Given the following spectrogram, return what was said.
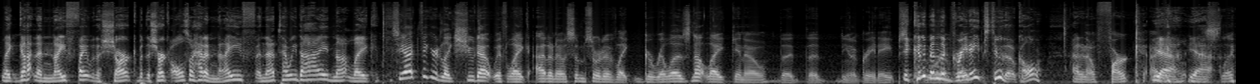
like got in a knife fight with a shark, but the shark also had a knife, and that's how he died. Not like See, I figured like shootout with like I don't know some sort of like gorillas, not like you know the the you know great apes. it could have been the great like, apes too, though. Cole. I don't know, FARC. I- Yeah, yeah. like-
